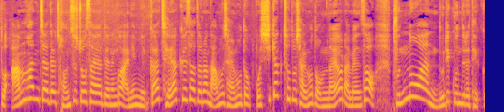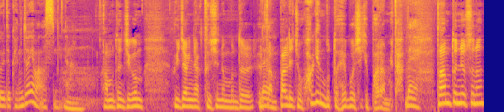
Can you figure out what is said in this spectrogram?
또 암 환자들 전수조사해야 되는 거 아닙니까? 제약회사들은 아무 잘못 없고 식약처도 잘못 없나요? 라면서 분노한 누리꾼들의 댓글도 굉장히 많았습니다. 음, 아무튼 지금 위장약 드시는 분들 일단 네. 빨리 좀 확인부터 해보시기 바랍니다. 네. 다음 또 뉴스는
